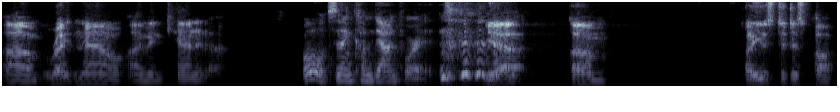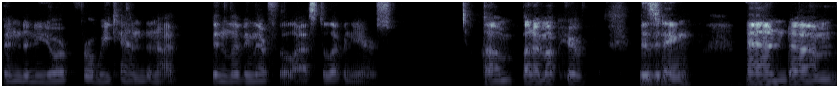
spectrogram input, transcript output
um, right now i'm in canada Oh, so then come down for it. yeah um i used to just pop into new york for a weekend and i've been living there for the last 11 years um but i'm up here visiting and um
